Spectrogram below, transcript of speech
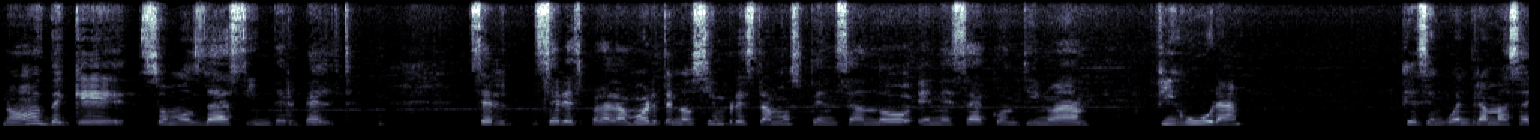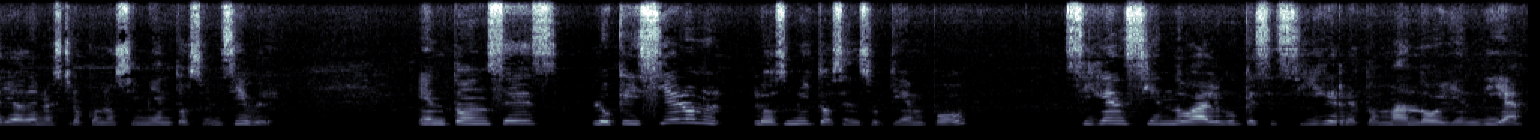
¿no? De que somos das Interwelt, ser, seres para la muerte. No siempre estamos pensando en esa continua figura que se encuentra más allá de nuestro conocimiento sensible. Entonces, lo que hicieron los mitos en su tiempo siguen siendo algo que se sigue retomando hoy en día,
